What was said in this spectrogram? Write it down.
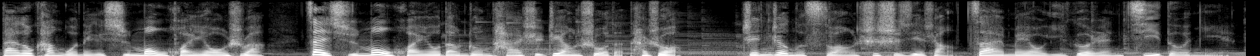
大家都看过那个《寻梦环游》是吧？在《寻梦环游》当中，他是这样说的，他说。真正的死亡是世界上再没有一个人记得你。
